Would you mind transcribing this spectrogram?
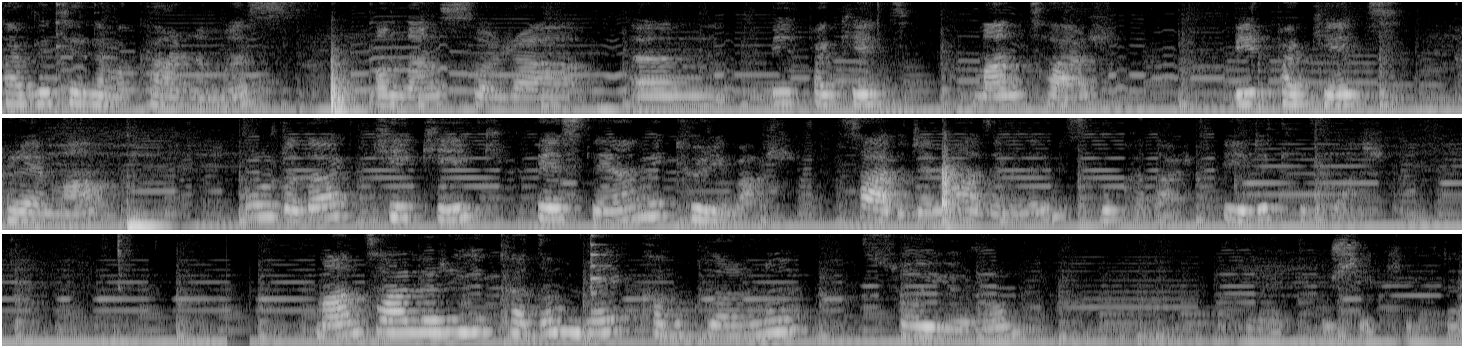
tagliatelle makarnamız. Ondan sonra bir paket mantar, bir paket krema. Burada da kekik, fesleğen ve köri var. Sadece malzemelerimiz bu kadar. Bir de tuz var. Mantarları yıkadım ve kabuklarını soyuyorum. Evet, bu şekilde.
